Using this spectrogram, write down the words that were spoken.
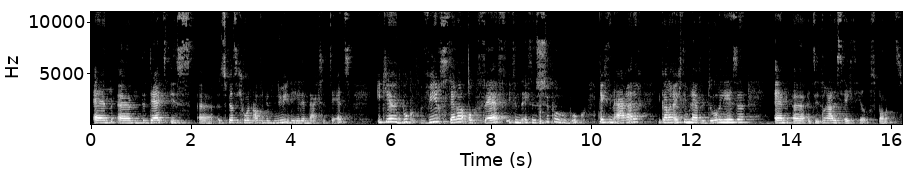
En um, de tijd is, uh, het speelt zich gewoon af in het nu, in de hedendaagse tijd. Ik geef het boek 4 sterren op 5. Ik vind het echt een super goed boek. Echt een aanrader. Je kan er echt in blijven doorlezen. En uh, het verhaal is echt heel spannend.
